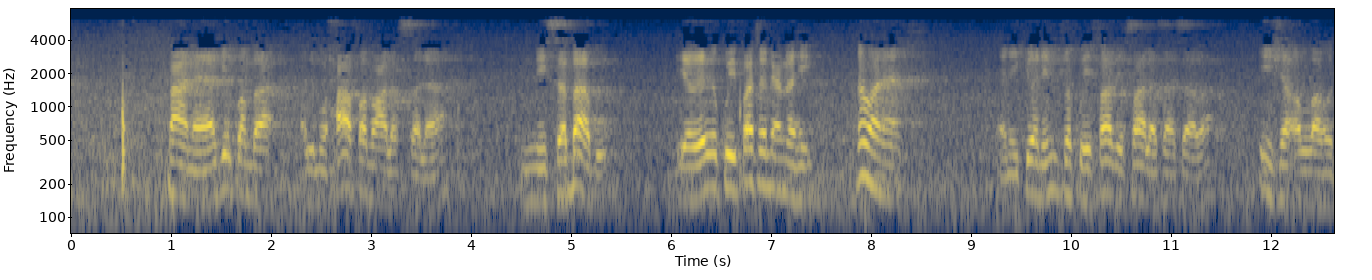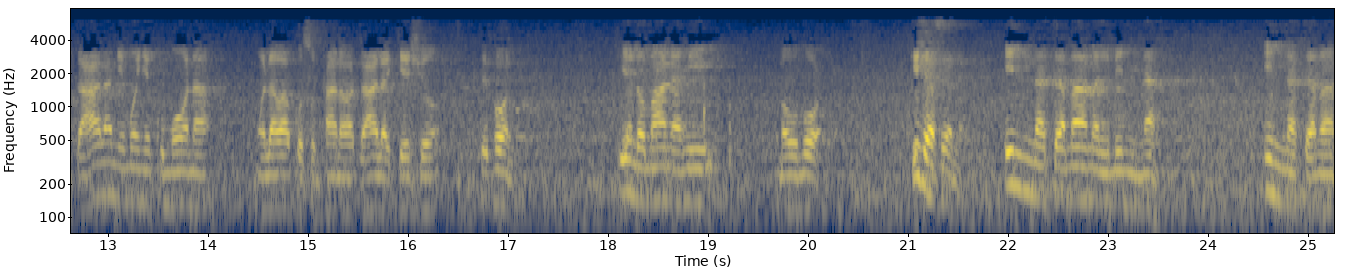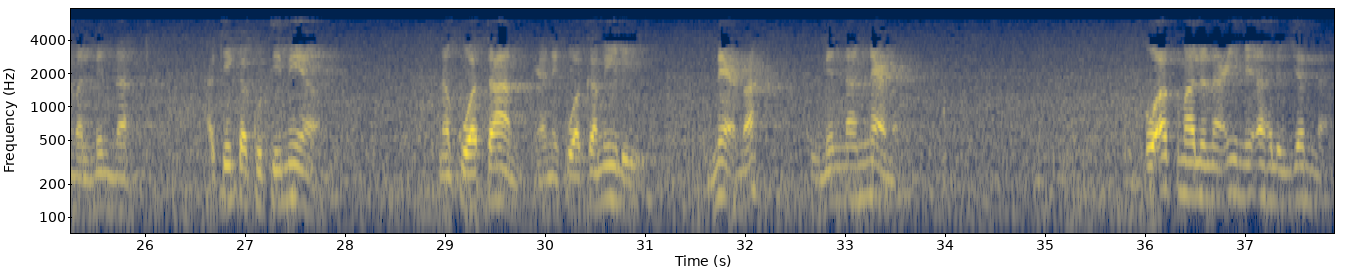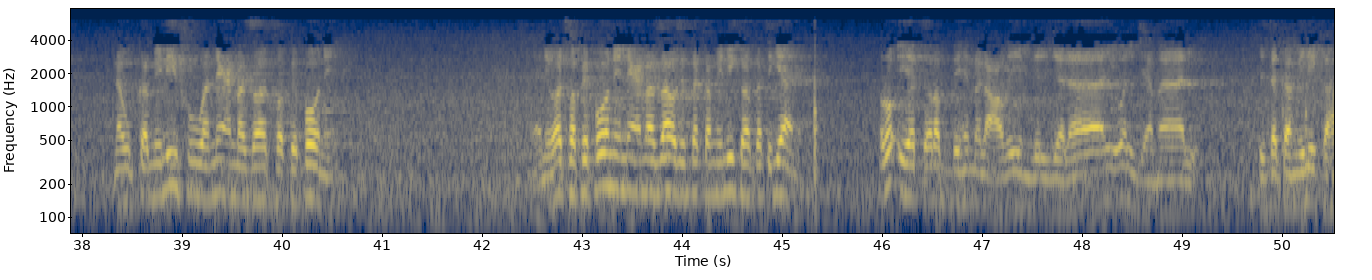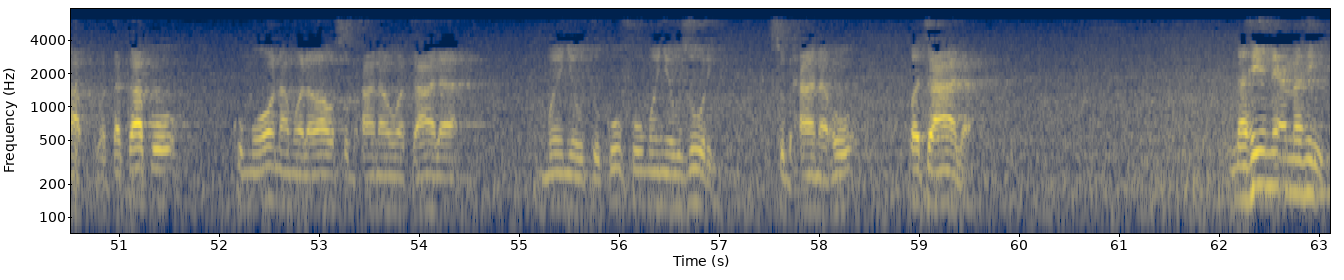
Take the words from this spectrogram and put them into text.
معنى يجب المحافظة على الصلاة نسباب يجيكو يفات نعمة نوانا يعني كون انت يمتكو يفاضي صلاة ساسابة إن شاء الله تعالى نمون يكمونا ملاوكو سبحانه وتعالى كيشو تفونه hiyo ndo maana hii maudhu kisha sema inna tamamal minna inna tamamal minna hakika kutimia na kuwa tam yani kuwa kamili neema minna neema wa akmalu naimi ahli aljanna na ukamilifu wa neema za watu wa peponi yani watu wa peponi neema zao zitakamilika wakati gani رؤية ربهم العظيم للجلال والجمال. لتكملكها وتكافو كموونا مولاه سبحانه وتعالى من يتكوف من يزور سبحانه وتعالى. نهي نعمة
